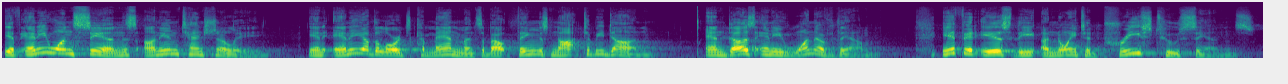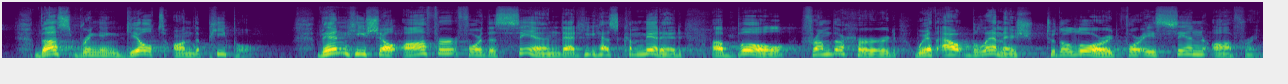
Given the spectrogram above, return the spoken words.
If anyone sins unintentionally in any of the Lord's commandments about things not to be done, and does any one of them, if it is the anointed priest who sins, thus bringing guilt on the people, then he shall offer for the sin that he has committed a bull from the herd without blemish to the Lord for a sin offering.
